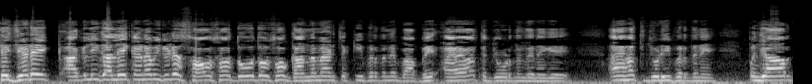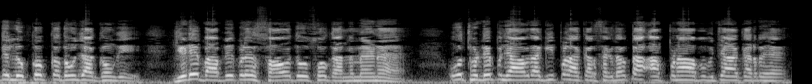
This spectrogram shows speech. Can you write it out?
ਤੇ ਜਿਹੜੇ ਅਗਲੀ ਗੱਲ ਇਹ ਕਹਿਣਾ ਵੀ ਜਿਹੜੇ 100 100 2 200 ਗਨਮੈਨ ਚੱਕੀ ਫਿਰਦੇ ਨੇ, ਬਾਬੇ ਐ ਹੱਥ ਜੋੜ ਦਿੰਦੇ ਨੇਗੇ, ਐ ਹੱਥ ਜੋੜੀ ਫਿਰਦੇ ਨੇ। ਪੰਜਾਬ ਦੇ ਲੋਕੋ ਕਦੋਂ ਜਾਗੋਗੇ? ਜਿਹੜੇ ਬਾਬੇ ਕੋਲੇ 100 200 ਗਨਮੈਨ ਹੈ ਉਹ ਤੁਹਾਡੇ ਪੰਜਾਬ ਦਾ ਕੀ ਭਲਾ ਕਰ ਸਕਦਾ? ਉਹ ਤਾਂ ਆਪਣਾ ਆਪ ਬਚਾਅ ਕਰ ਰਿਹਾ ਹੈ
